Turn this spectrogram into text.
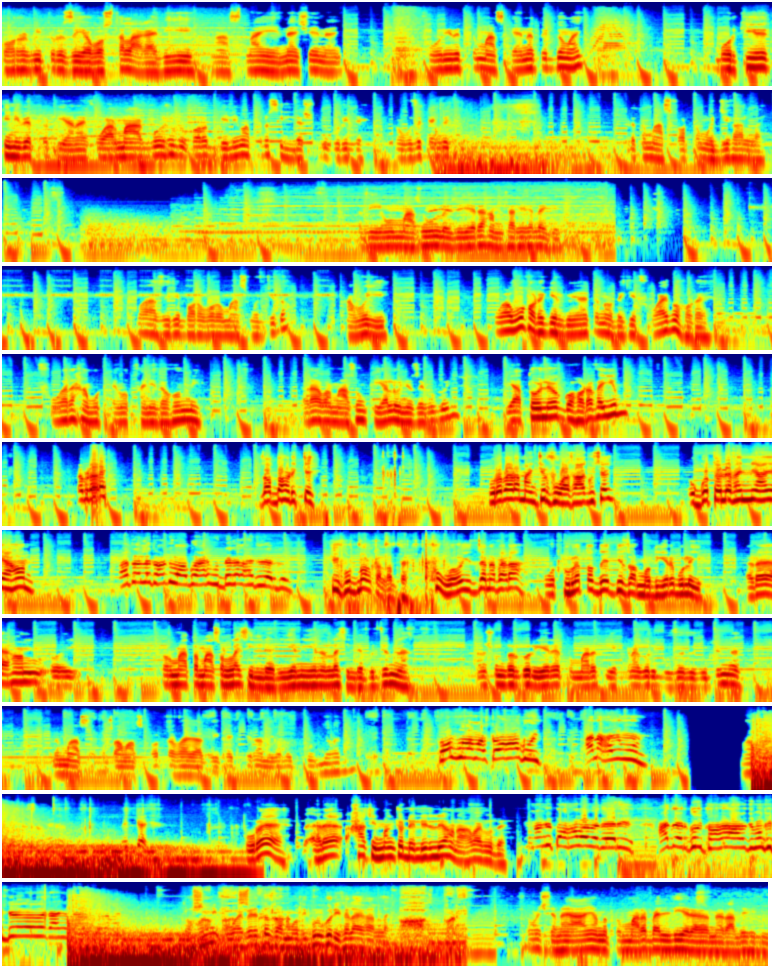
ঘরের ভিতরে যে অবস্থা লাগাই দিয়ে মাছ নাই এ নাই সে নাই। পরিবেশ তো মাছ কেনে তো একদম আই। বরকি কিনিবে তো টিয়া নাই। কুয়ার মা আগবো শুধু করত গেলি মাত্র চিল্লা শুরু করি দে। নবুঝে কেন এটা তো মাছ করতে মজ্জি ভালো লাই আজি এমন মাছ উন লৈ যাই, এরা হামসারি ফেলাই আজিরে বড় বড় মাছ মজ্জি তো আমই ফুয়াবো হরে গেল গুই তো নদেখি ফুয়াইবো হরে ফুয়ারে হামুর টাইমত ফাইনি তখন নি এরা আবার মাছুম পিয়া লই যাব কই ইয়া তৈলেও গহরে পাইম যত হরিকে তোরা বেড়া মাংসের ফুয়া চা গুছাই উগ্র তৈলে ফাইনি আই এখন কি ফুটবল খেলত দেখ ফুয়া হই না বেড়া ও তোরা তো দিয়ে জন্ম দিয়ে বলেই এটা এখন ওই তোর মা তো মাছ অনলাই চিল্লে ইয়ে নিয়ে নলাই চিল্লে বুঝছেন না আমি সুন্দর করি এরে তোমার তুই একখানা করে বুঝে দিই বুঝছেন না মাছ চা মাছ করতে ভাই আজকে খাইতে রানি ভালো বুঝতে পারি তোর ফুলা মাছ তো কই আনা হাইমুন তোরে এরে হাসিন মাংস ডেলি ডেলি হনা ভাই বোধে মানে তো খাবে দেরি আজ এর কই থানা আর জীবন কিটে তখন নি ফুয়াই বেড়ে তো জন্ম দিগুল করি ফেলাই ভালো লাগে সমস্যা নাই আয় অন্য বাইল দিয়ে রাঁধে ফেলি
